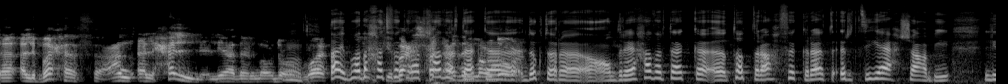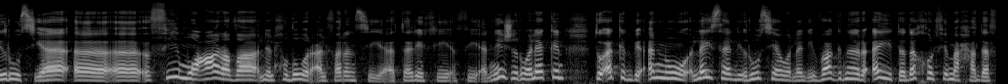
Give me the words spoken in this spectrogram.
البحث عن الحل لهذا الموضوع طيب وضحت فكرة حضرتك دكتور أندري حضرتك تطرح فكرة ارتياح شعبي لروسيا في معارضة للحضور الفرنسي التاريخي في النيجر ولكن تؤكد بأنه ليس لروسيا ولا لفاغنر أي تدخل فيما حدث.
